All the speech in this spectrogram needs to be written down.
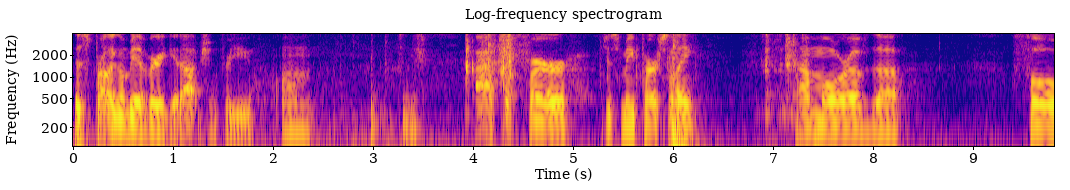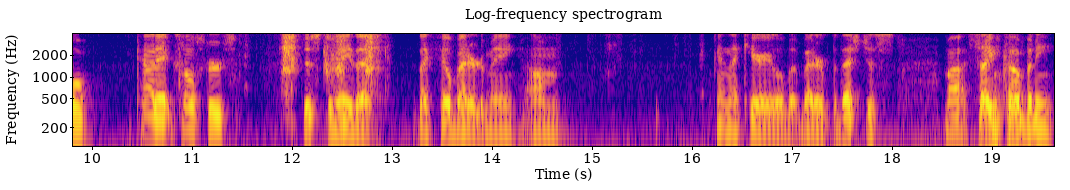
this is probably going to be a very good option for you. Um, I prefer just me personally I'm more of the full Kydex holsters just to me they they feel better to me um, and they carry a little bit better but that's just my same company.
